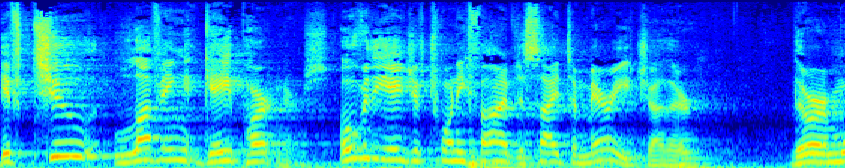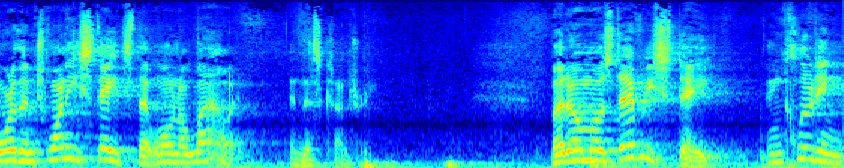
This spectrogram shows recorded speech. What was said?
If two loving gay partners over the age of 25 decide to marry each other, there are more than 20 states that won't allow it in this country. But almost every state, including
